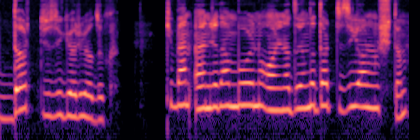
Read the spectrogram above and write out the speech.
400'ü görüyorduk. Ki ben önceden bu oyunu oynadığımda 400'ü görmüştüm.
